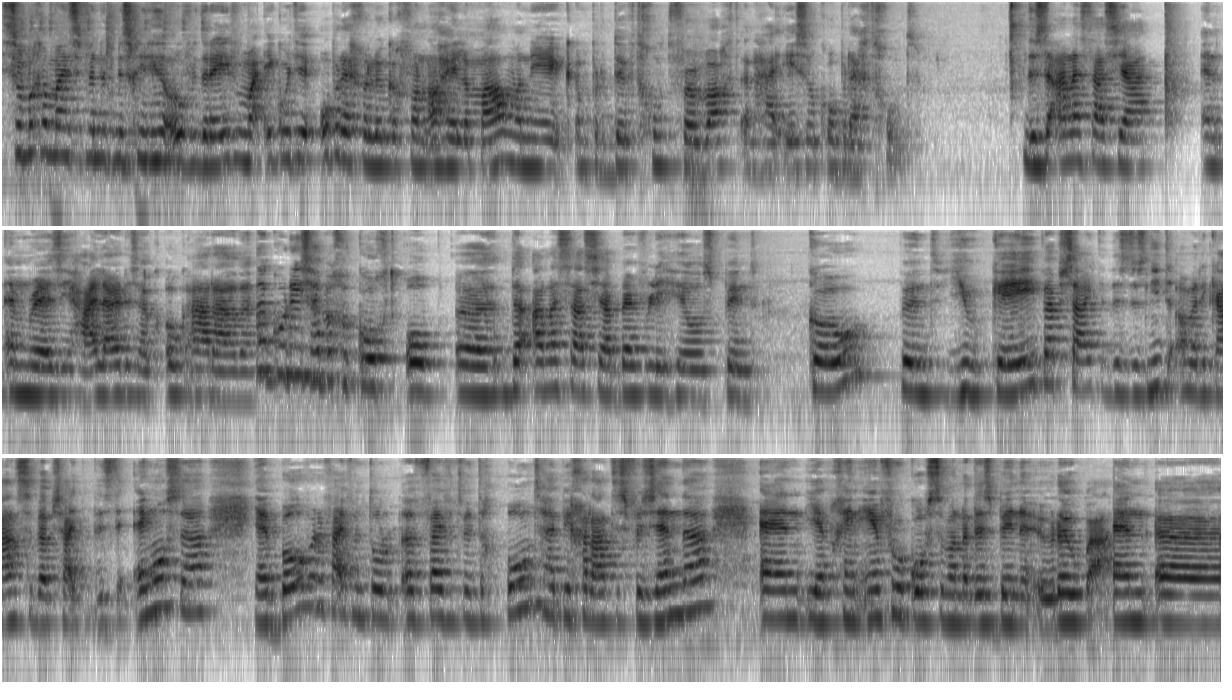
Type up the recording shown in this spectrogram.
sommige mensen vinden het misschien heel overdreven. Maar ik word hier oprecht gelukkig van al helemaal wanneer ik een product goed verwacht. En hij is ook oprecht goed. Dus de Anastasia en Emrazy highlighter zou ik ook aanraden. De goodies hebben gekocht op uh, de AnastasiaBeverlyHills.co .uk website. Dit is dus niet de Amerikaanse website, dit is de Engelse. Hebt boven de 25 eh, pond heb je gratis verzenden. En je hebt geen invoerkosten, want dat is binnen Europa. En uh,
